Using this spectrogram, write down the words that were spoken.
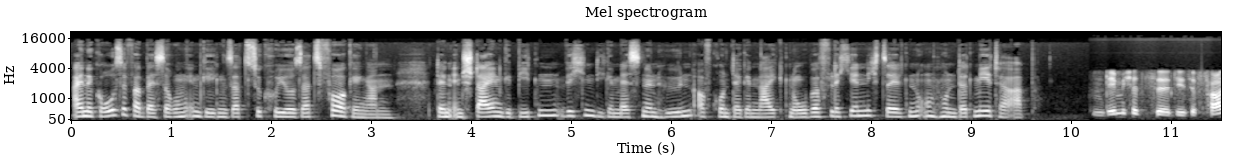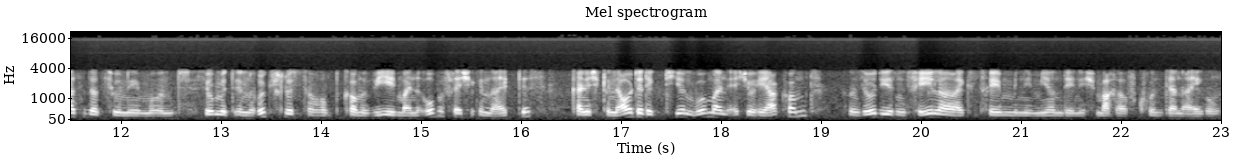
Eine große Verbesserung im Gegensatz zu Kryosats Vorgängern, denn in steilen Gebieten wichen die gemessenen Höhen aufgrund der geneigten Oberfläche nicht selten um 100 Meter ab. Indem ich jetzt äh, diese Phase dazu nehme und somit einen Rückschluss darauf bekomme, wie meine Oberfläche geneigt ist, kann ich genau detektieren, wo mein Echo herkommt und so diesen Fehler extrem minimieren, den ich mache aufgrund der Neigung.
